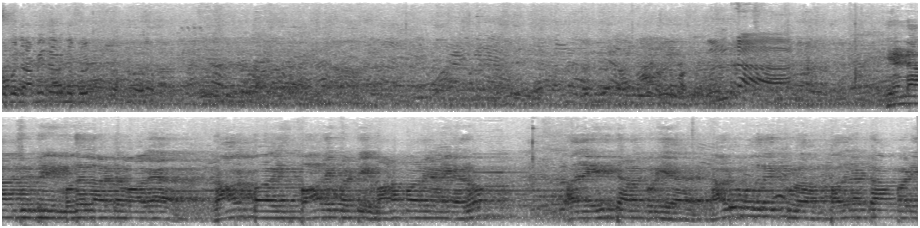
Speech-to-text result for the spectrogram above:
கொஞ்சம் அமைதியாக இருந்து இரண்டாம் சுற்றின் முதல் ஆட்டமாக ராக் பாய்ஸ் பாறைப்பட்டி மணப்பாறை அணியினரும் அதனை எதிர்த்து ஆடக்கூடிய நடுமுதலை குளம் பதினெட்டாம் படி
